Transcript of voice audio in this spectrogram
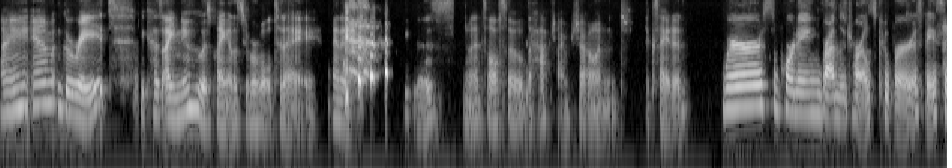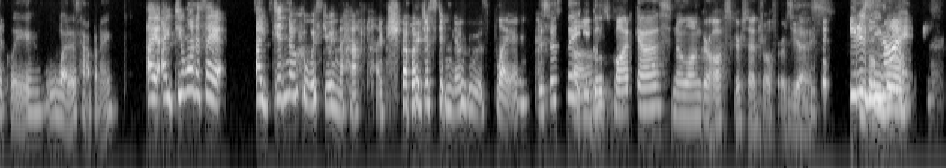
I am great because I knew who was playing at the Super Bowl today. And it's because and it's also the halftime show and excited. We're supporting Bradley Charles Cooper is basically what is happening. I, I do want to say I did know who was doing the halftime show. I just didn't know who was playing. This is the um, Eagles podcast, no longer Oscar Central for yes. It is not.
